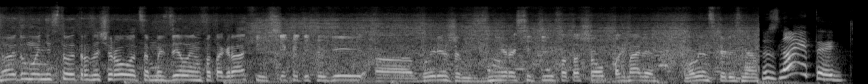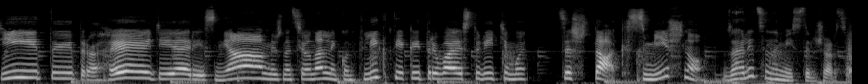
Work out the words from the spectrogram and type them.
Но я думаю, не стоит разочаровываться. Мы сделаем фотографии всех этих людей, э, вырежем в нейросети, фотошоп. Погнали. Волынская резня. Ну знаєте, діти, трагедія, різня, міжнаціональний конфлікт, який триває століттями. Це ж так смішно. Взагалі це не мій стиль жартів.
